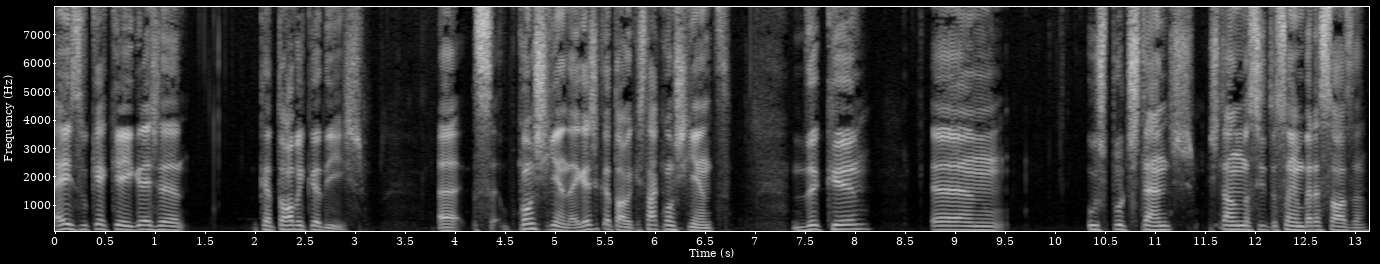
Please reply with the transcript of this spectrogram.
eis o que é que a Igreja Católica diz. Uh, consciente, a Igreja Católica está consciente de que os protestantes estão numa situação embaraçosa.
